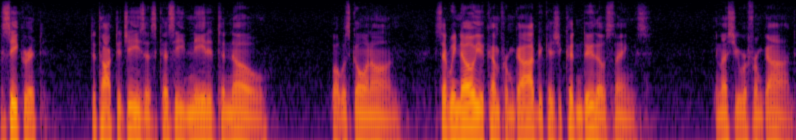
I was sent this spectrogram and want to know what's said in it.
secret, to talk to Jesus because he needed to know what was going on. Said, We know you come from God because you couldn't do those things unless you were from God.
